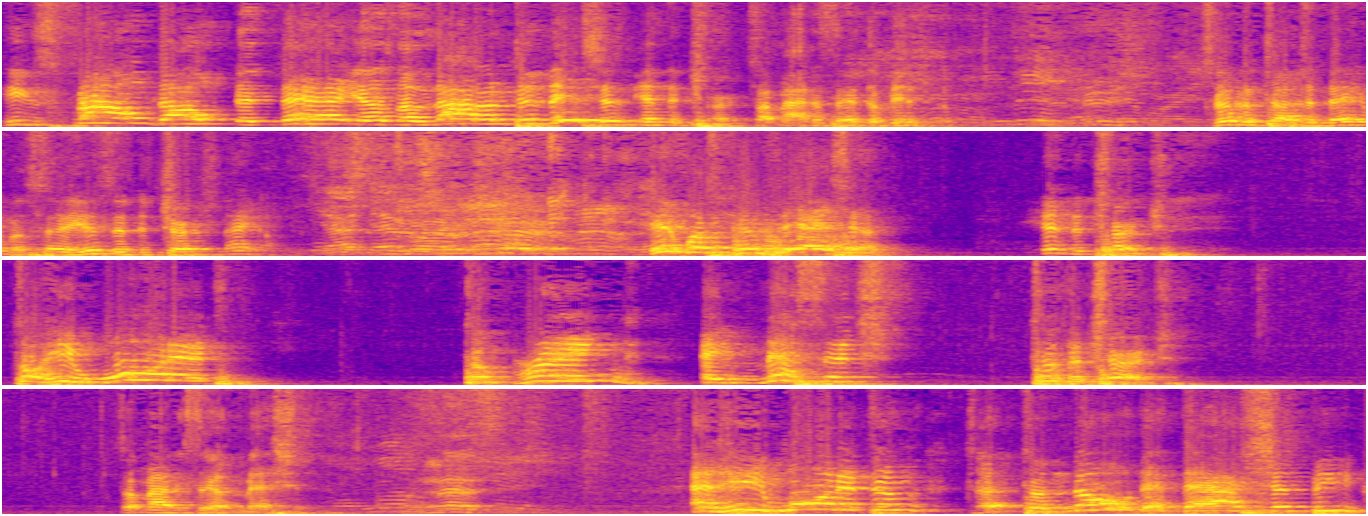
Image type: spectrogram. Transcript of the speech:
he's found out that there is a lot of division in the church. Somebody say division. A touch a neighbor and say, it's in the church now. It was division in the church. So he wanted to bring a message to the church. Somebody say a message. A message. And he wanted them to, to know that there should be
